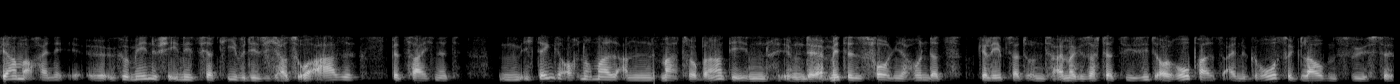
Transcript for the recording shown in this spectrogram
Wir haben auch eine äh, ökumenische Initiative, die sich als Oase bezeichnet. Ich denke auch nochmal an Marthe Robin, die in, in der Mitte des vorigen Jahrhunderts gelebt hat und einmal gesagt hat, sie sieht Europa als eine große Glaubenswüste.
